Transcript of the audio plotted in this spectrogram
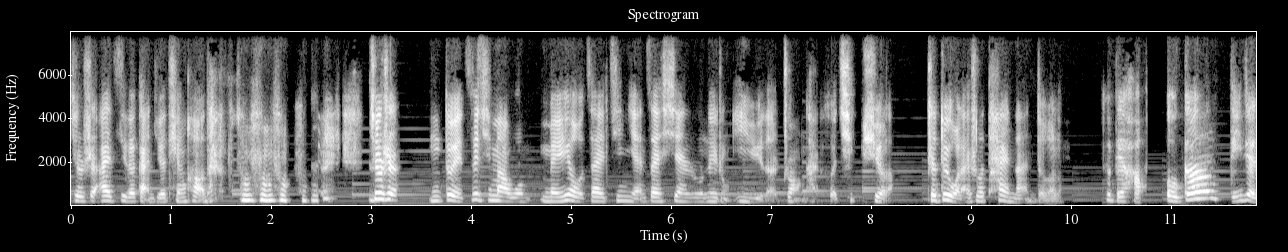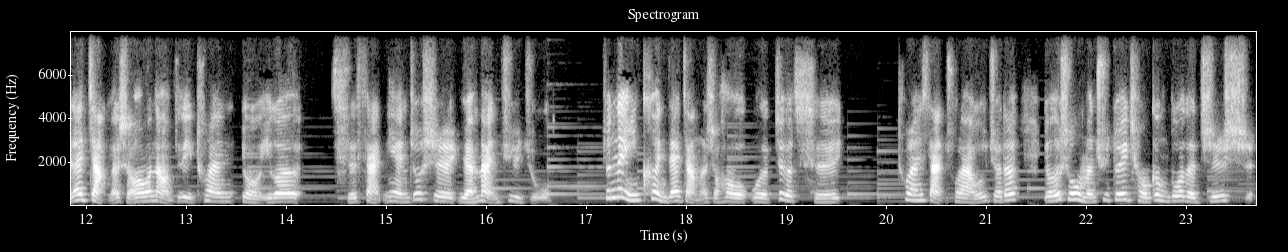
就是爱自己的感觉挺好的，就是嗯，对，最起码我没有在今年再陷入那种抑郁的状态和情绪了，这对我来说太难得了。特别好。我刚刚迪姐在讲的时候，我脑子里突然有一个词闪念，就是圆满具足。就那一刻你在讲的时候，我这个词突然闪出来，我就觉得有的时候我们去追求更多的知识，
